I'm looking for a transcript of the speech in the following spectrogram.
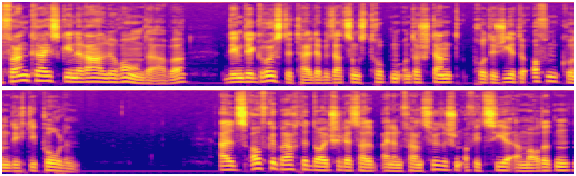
Frankreichs General Le Ronde aber, dem der größte Teil der Besatzungstruppen unterstand, protegierte offenkundig die Polen. Als aufgebrachte Deutsche deshalb einen französischen Offizier ermordeten,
